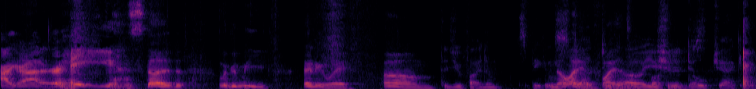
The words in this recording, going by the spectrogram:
I got her. Hey, stud. Look at me. Anyway, um, Did you fight him? Speaking of No, I stud, didn't dude, fight that's him. a Oh, you fucking should've dope jacket.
